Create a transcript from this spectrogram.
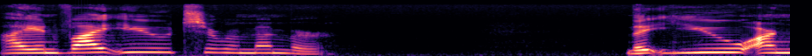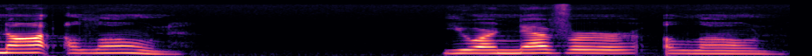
I invite you to remember that you are not alone. You are never alone.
